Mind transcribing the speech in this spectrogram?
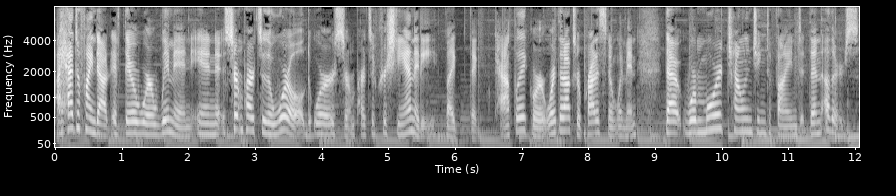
I had to find out if there were women in certain parts of the world or certain parts of Christianity, like the Catholic or Orthodox or Protestant women, that were more challenging to find than others.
